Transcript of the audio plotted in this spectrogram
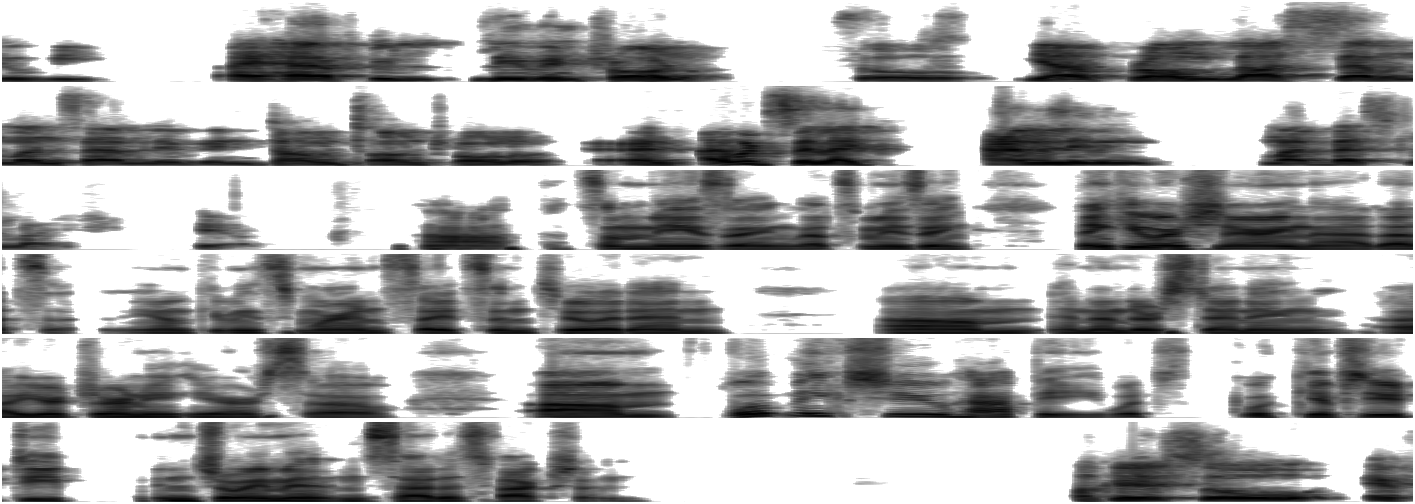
to be. I have to live in Toronto. So yeah, from last seven months, I'm living in downtown Toronto, and I would say like I'm living my best life here. Ah, that's amazing. That's amazing. Thank you for sharing that. That's you know giving some more insights into it and um and understanding uh, your journey here. So, um, what makes you happy? What what gives you deep enjoyment and satisfaction? Okay, so if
